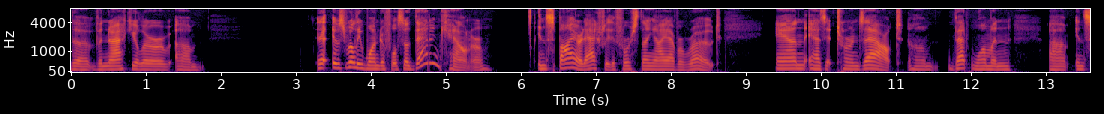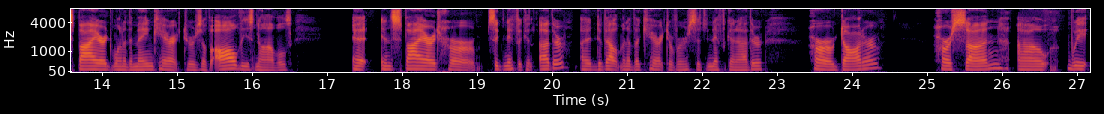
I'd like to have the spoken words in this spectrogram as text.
the vernacular. Um, it, it was really wonderful. So that encounter inspired actually the first thing I ever wrote, and as it turns out, um, that woman uh, inspired one of the main characters of all these novels it inspired her significant other, a development of a character of her significant other, her daughter, her son, uh, we,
